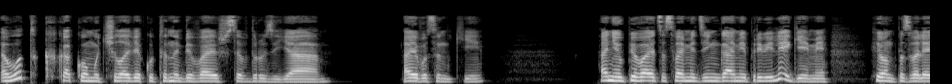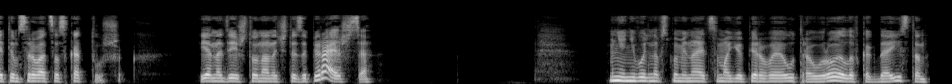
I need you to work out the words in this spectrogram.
Вот к какому человеку ты набиваешься в друзья. А его сынки? Они упиваются своими деньгами и привилегиями, и он позволяет им срываться с катушек. Я надеюсь, что на ночь ты запираешься. Мне невольно вспоминается мое первое утро у Ройлов, когда Истон,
